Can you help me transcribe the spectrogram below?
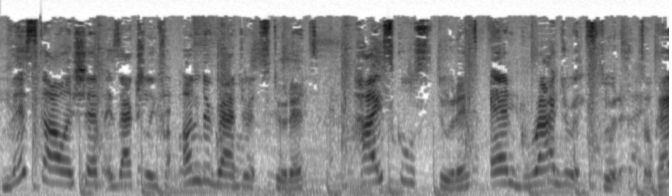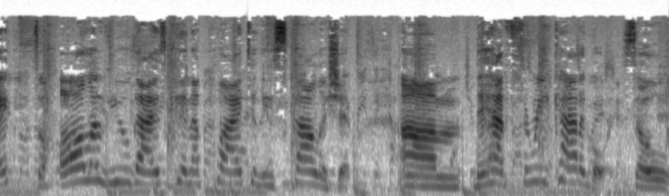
this scholarship is actually for undergraduate students, high school students, and graduate students, okay? So all of you guys can apply to these scholarships. Um, they have three categories, so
